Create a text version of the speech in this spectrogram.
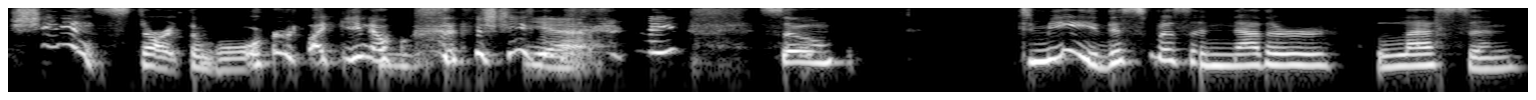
she didn't start the war. Like, you know, mm, she yeah. Right? So to me, this was another lesson,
